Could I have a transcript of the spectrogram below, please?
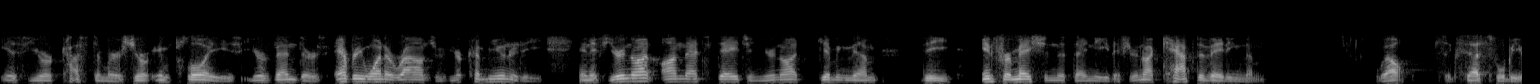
is your customers, your employees, your vendors, everyone around you, your community. And if you're not on that stage and you're not giving them the information that they need, if you're not captivating them, well, success will be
